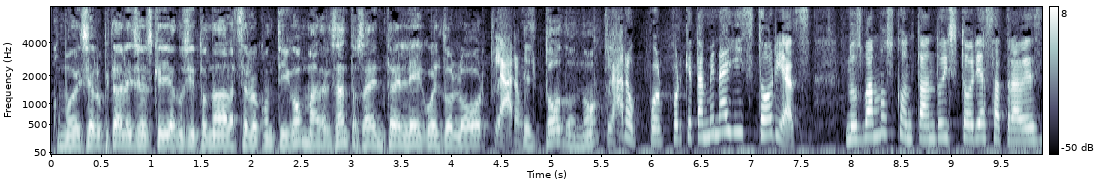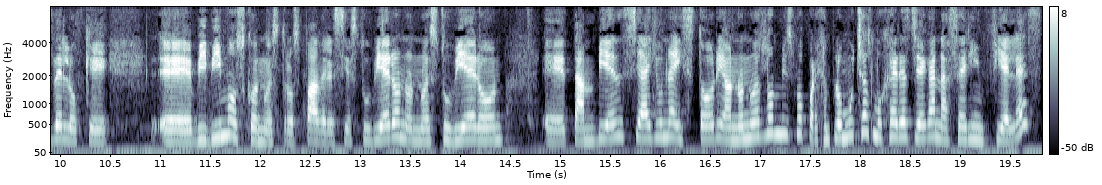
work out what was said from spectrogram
como decía Lupita D'Alessio, es que ya no siento nada al hacerlo contigo, Madre Santa, o sea, entra el ego, el dolor, Claro. el todo, ¿no? Claro, por- porque también hay historias. Nos vamos contando historias a través de lo que eh, vivimos con nuestros padres, si estuvieron o no estuvieron. Eh, también si hay una historia o no. No es lo mismo, por ejemplo, muchas mujeres llegan a ser infieles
